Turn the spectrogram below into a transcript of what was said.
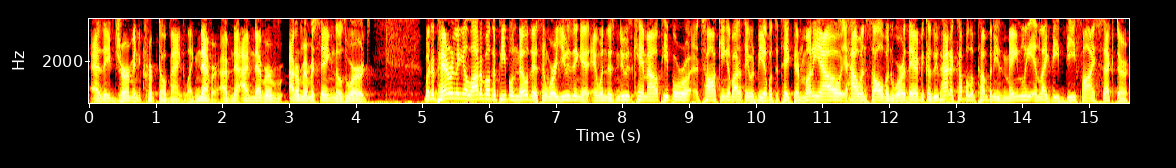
as a German crypto bank. Like never. I've ne- I've never. I don't remember saying those words. But apparently, a lot of other people know this and we're using it. And when this news came out, people were talking about if they would be able to take their money out, how insolvent were they, because we've had a couple of companies, mainly in like the DeFi sector,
